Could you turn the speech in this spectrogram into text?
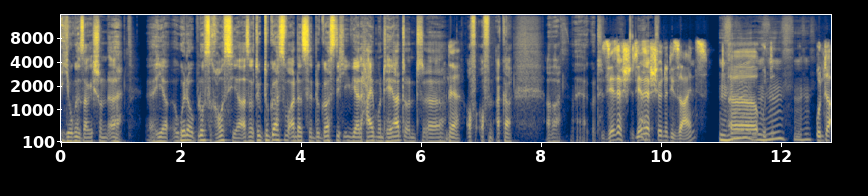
Junge, sage ich schon, äh, äh, hier, Willow, bloß raus hier. Also du, du gehörst woanders hin, du gehörst nicht irgendwie an Heim und Herd und äh, Ja. auf, auf den Acker. Aber naja, gut. sehr, sehr, sehr, sehr schöne Designs. Mhm, Äh, und- mhm, mhm. Unter,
